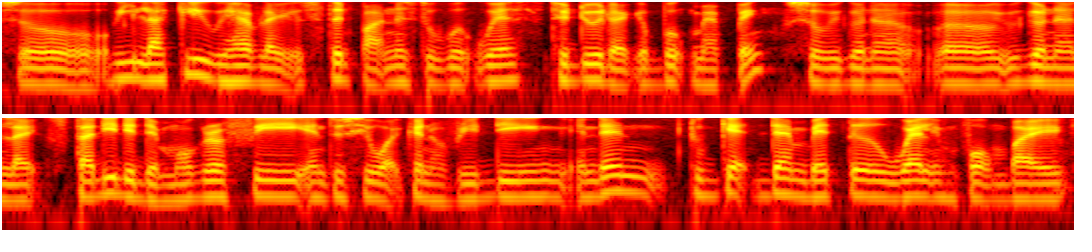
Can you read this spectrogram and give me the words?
So we luckily we have like certain partners to work with to do like a book mapping. So we're gonna uh, we're gonna like study the demography and to see what kind of reading and then to get them better well informed by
